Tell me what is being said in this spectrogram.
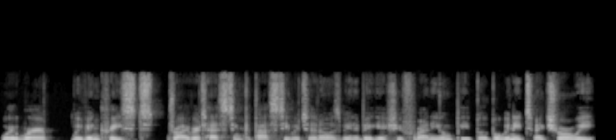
we're, we're we've increased driver testing capacity, which I know has been a big issue for many young people. But we need to make sure we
